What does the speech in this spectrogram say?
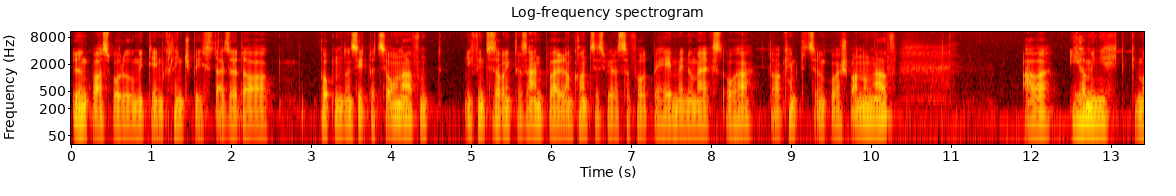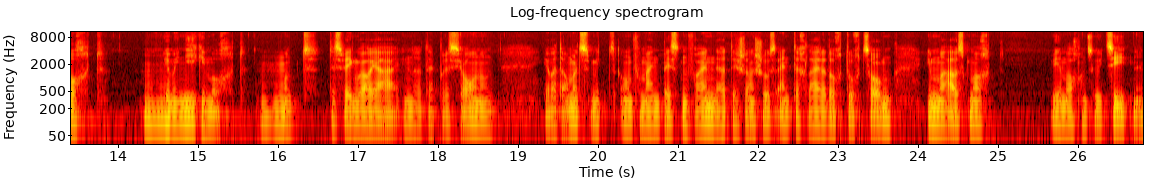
irgendwas, wo du mit dem Clinch bist. Also da poppen dann Situationen auf und ich finde es aber interessant, weil dann kannst du es wieder sofort beheben, wenn du merkst, oha, da kommt jetzt irgendwo eine Spannung auf. Aber ich habe mich nicht gemocht. Mhm. Ich habe mich nie gemocht. Mhm. Und deswegen war ich auch in der Depression. Und ich war damals mit einem von meinen besten Freunden, der hat das dann schlussendlich leider doch durchzogen, immer ausgemacht, wir machen Suizid. Ne?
